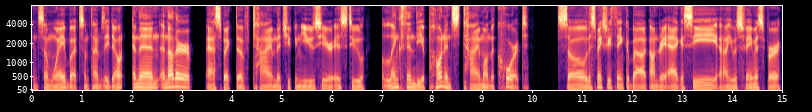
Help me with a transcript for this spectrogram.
in some way, but sometimes they don't. And then another aspect of time that you can use here is to lengthen the opponent's time on the court. So this makes me think about Andre Agassi. Uh, he was famous for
